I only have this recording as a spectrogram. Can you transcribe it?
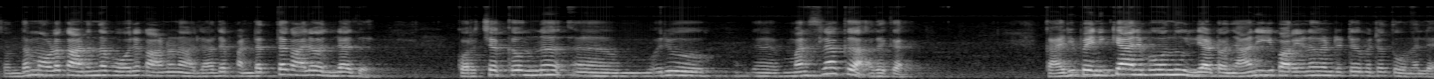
സ്വന്തം മോളെ കാണുന്ന പോലെ കാണണം. അല്ലാതെ പണ്ടത്തെ കാലമല്ല ഇത് കുറച്ചൊക്കെ ഒന്ന് ഒരു മനസ്സിലാക്കുക അതൊക്കെ. കാര്യം എനിക്ക് അനുഭവമൊന്നും ഇല്ല കേട്ടോ. ഞാൻ ഈ പറയണത് കണ്ടിട്ട് മറ്റും തോന്നല്ലേ.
